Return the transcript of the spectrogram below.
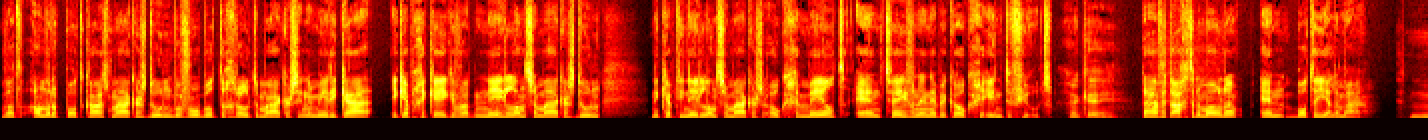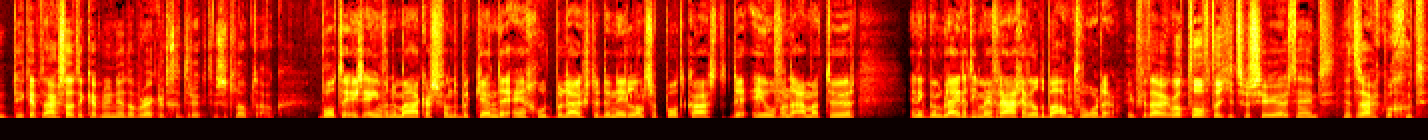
wat andere podcastmakers doen, bijvoorbeeld de grote makers in Amerika. Ik heb gekeken wat Nederlandse makers doen. En ik heb die Nederlandse makers ook gemaild en twee van hen heb ik ook geïnterviewd. Oké. David Achterdemolen en Botte Jellema. Ik heb het aangesloten, ik heb nu net op record gedrukt, dus het loopt ook. Botte is een van de makers van de bekende en goed beluisterde Nederlandse podcast De Eeuw van de Amateur. En ik ben blij dat hij mijn vragen wilde beantwoorden. Ik vind het eigenlijk wel tof dat je het zo serieus neemt. Het is eigenlijk wel goed.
